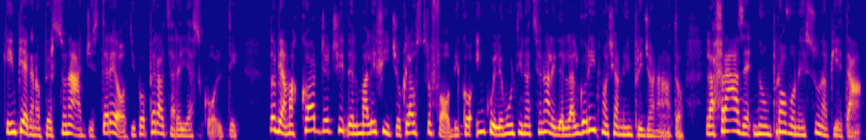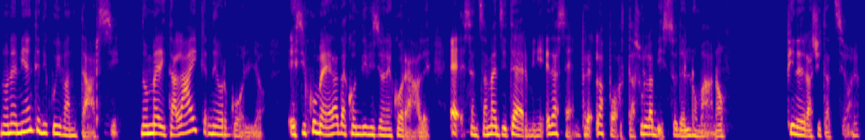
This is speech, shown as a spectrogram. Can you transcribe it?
che impiegano personaggi stereotipo per alzare gli ascolti. Dobbiamo accorgerci del maleficio claustrofobico in cui le multinazionali dell'algoritmo ci hanno imprigionato. La frase non provo nessuna pietà non è niente di cui vantarsi. Non merita like né orgoglio e siccome era da condivisione corale, è senza mezzi termini e da sempre la porta sull'abisso dell'umano. Fine della citazione.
